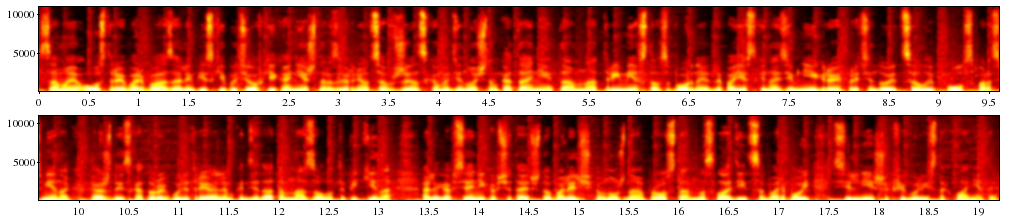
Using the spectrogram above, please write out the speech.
Самая острая борьба за олимпийские путевки, конечно, развернется в женском одиночном катании. Там на три места в сборной для поездки на зимние игры претендует целый пул спортсменок, каждый из которых будет реальным кандидатом на золото Пекина. Олег Овсяников считает, что болельщикам нужно просто насладиться борьбой сильнейших фигуристок планеты.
